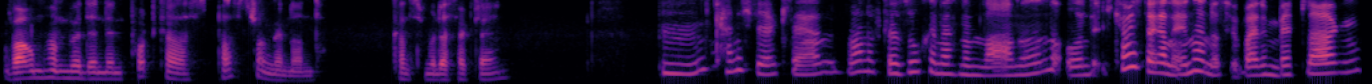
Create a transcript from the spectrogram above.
warum haben wir denn den Podcast Passt schon genannt? Kannst du mir das erklären? Mhm, kann ich dir erklären. Wir waren auf der Suche nach einem Namen und ich kann mich daran erinnern, dass wir beide im Bett lagen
